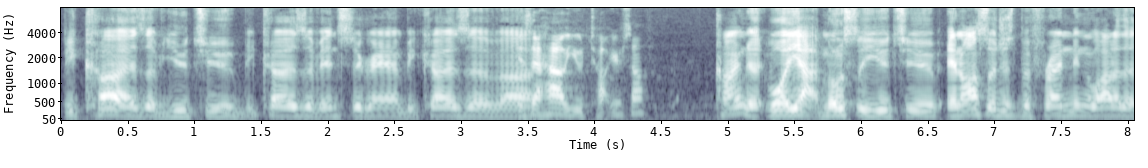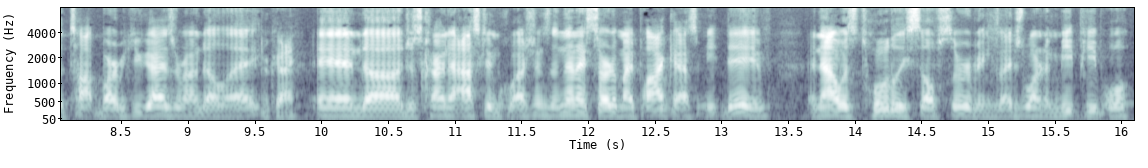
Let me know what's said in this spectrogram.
because of YouTube, because of Instagram, because of uh, Is that how you taught yourself? Kind of. Well, yeah, mostly YouTube, and also just befriending a lot of the top barbecue guys around LA. Okay. And uh, just kind of asking them questions, and then I started my podcast, Meet Dave, and that was totally self-serving because I just wanted to meet people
